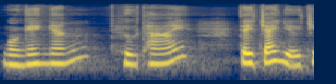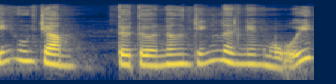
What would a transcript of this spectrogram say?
Ngồi ngay ngắn, thư thái, tay trái giữ chén hương trầm, từ từ nâng chén lên ngang mũi,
